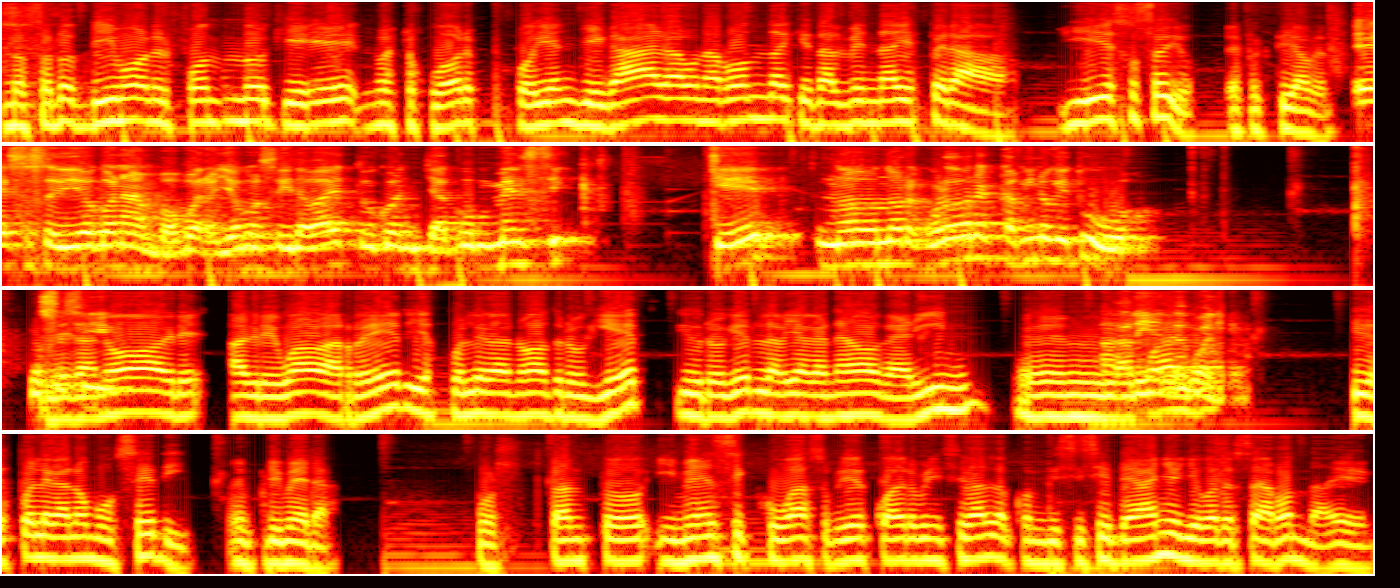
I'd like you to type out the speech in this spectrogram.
nosotros dimos en el fondo que nuestros jugadores podían llegar a una ronda que tal vez nadie esperaba. Y eso se dio, efectivamente. Eso se dio con ambos. Bueno, yo conseguí la Baez, tú con Jakub Mensik, que no, no recuerdo ahora el camino que tuvo. No sé le si... ganó a, Gre- a Barrer y después le ganó a Droguet y Droguet le había ganado a Garín en a la cual- y después le ganó Musetti en primera. Por tanto, y Mensic jugaba su primer cuadro principal con 17 años y llegó a tercera ronda. Eh,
